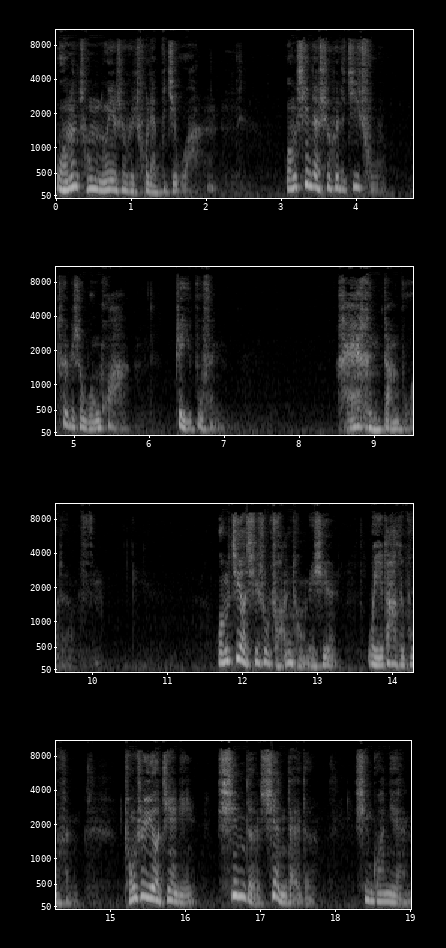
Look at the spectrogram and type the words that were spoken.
我们从农业社会出来不久啊，我们现在社会的基础，特别是文化这一部分，还很单薄的。我们既要吸收传统那些伟大的部分，同时又要建立新的现代的新观念，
